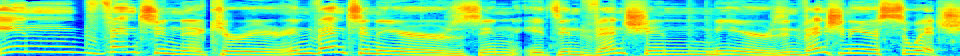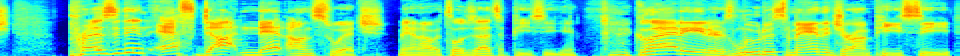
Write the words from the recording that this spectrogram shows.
Invention career, Inventioneers, in it's Inventioneers, Inventioneers Switch. President F.net on Switch. Man, I told you that's a PC game. Gladiators, Ludus Manager on PC.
